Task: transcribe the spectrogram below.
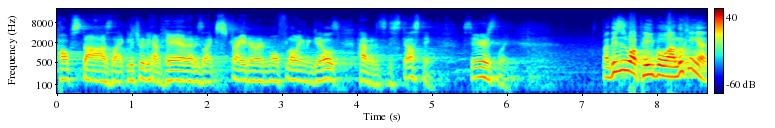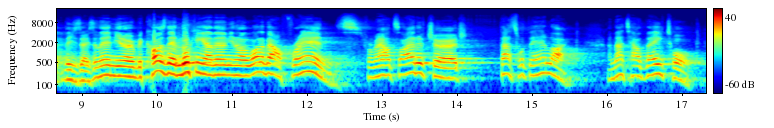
pop stars like literally have hair that is like straighter and more flowing than girls have it. It's disgusting. Seriously. But this is what people are looking at these days. And then, you know, because they're looking at them, you know, a lot of our friends from outside of church, that's what they're like. And that's how they talk.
